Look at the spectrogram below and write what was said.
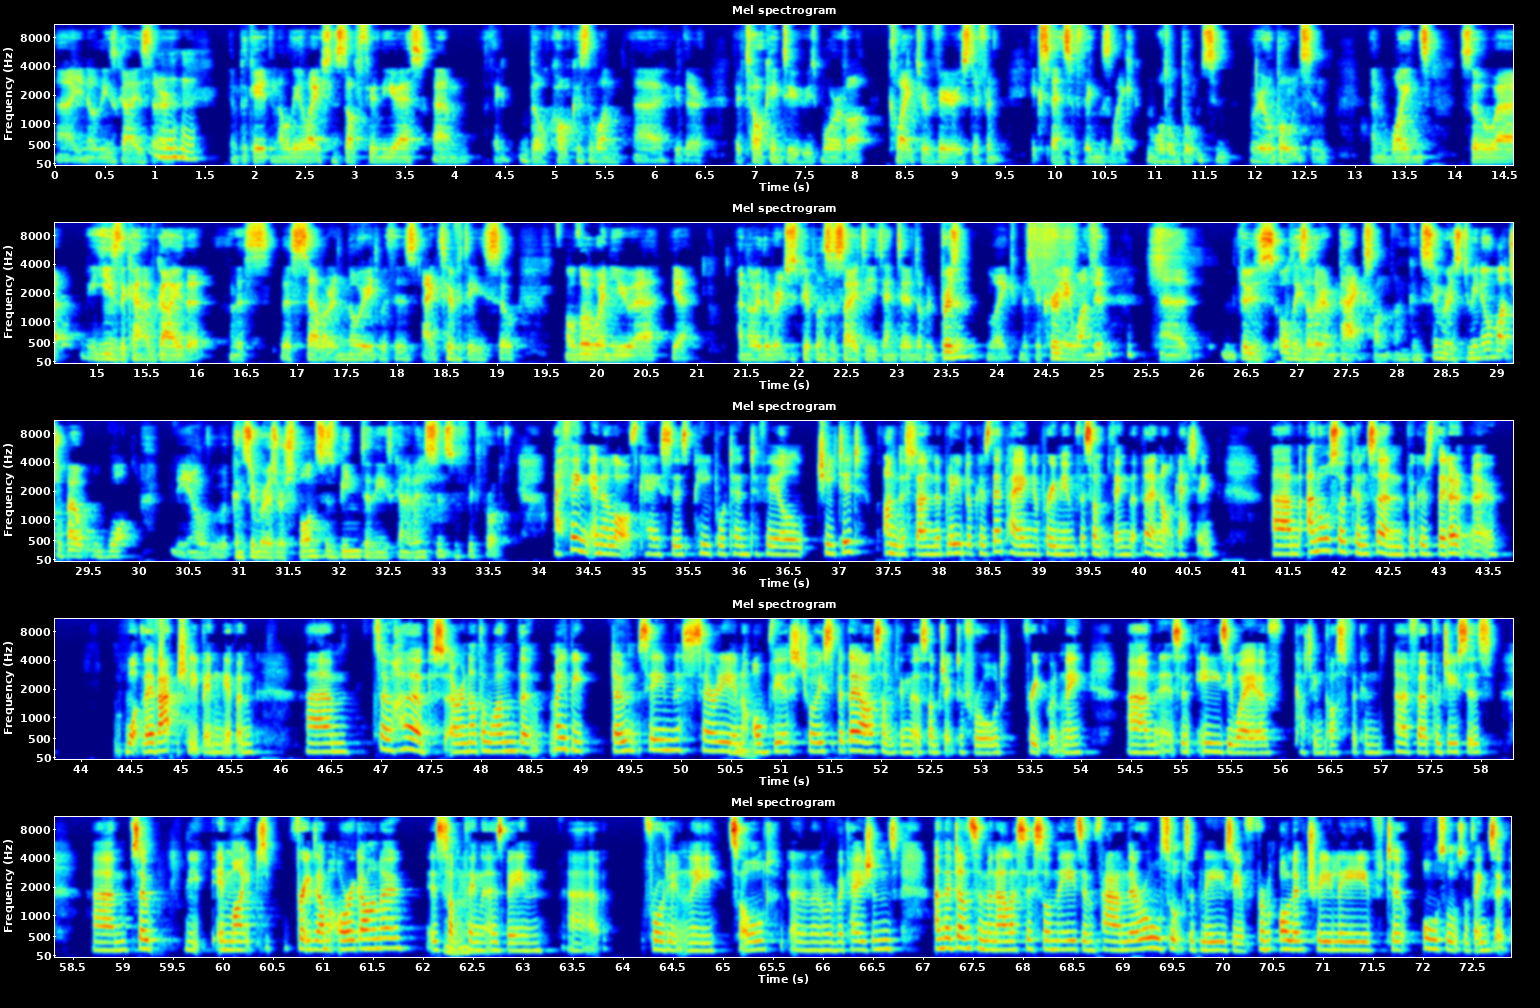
uh, you know, these guys that are mm-hmm. implicated in all the election stuff through in the US. Um, I think Bill Koch is the one uh, who they're they're talking to, who's more of a collector of various different expensive things like model boats and real boats and and wines. So uh, he's the kind of guy that this this seller annoyed with his activities. So although when you uh, yeah annoy the richest people in society, tend to end up in prison, like Mr. Kurniawan did. Uh, there's all these other impacts on, on consumers. Do we know much about what you know consumers' response has been to these kind of instances of food fraud? I think in a lot of cases, people tend to feel cheated, understandably, because they're paying a premium for something that they're not getting, um, and also concerned because they don't know what they've actually been given. Um, so herbs are another one that maybe don't seem necessarily an mm. obvious choice, but they are something that are subject to fraud frequently. Um, and it's an easy way of cutting costs for con- uh, for producers. Um, so it might, for example, oregano is mm-hmm. something mm-hmm. that has been uh, fraudulently sold on a number of occasions, and they've done some analysis on these and found there are all sorts of leaves, you know, from olive tree leaf to all sorts of things. So,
